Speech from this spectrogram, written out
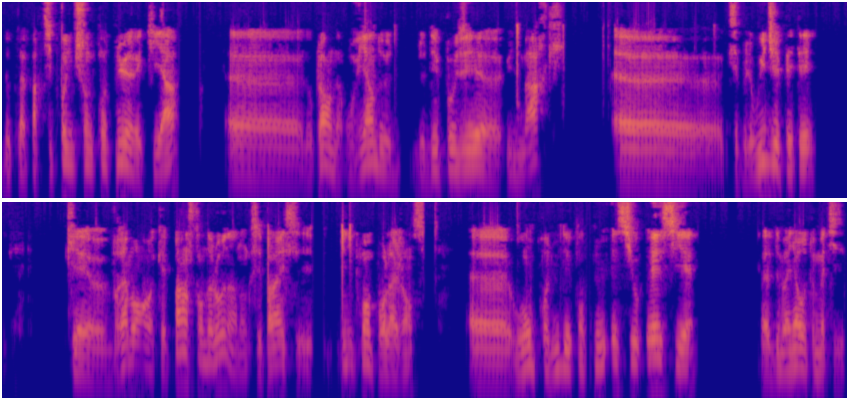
Donc la partie production de contenu avec IA. Euh, donc là, on, vient de, de, déposer euh, une marque euh, qui s'appelle WeGPT, qui est euh, vraiment, qui est pas un standalone. Hein, donc c'est pareil, c'est uniquement pour l'agence où on produit des contenus SEO et SIA de manière automatisée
